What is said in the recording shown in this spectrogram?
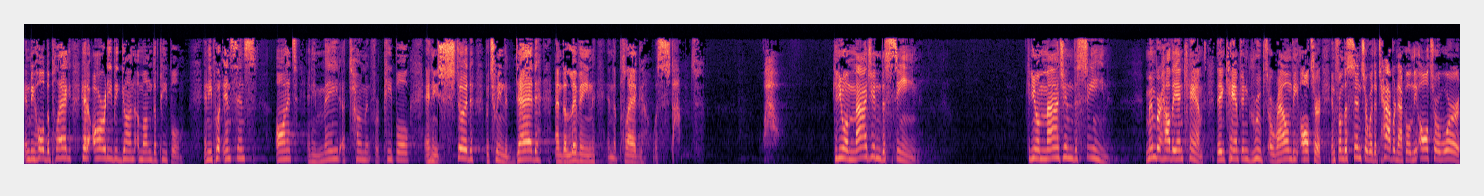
and behold, the plague had already begun among the people. And he put incense on it, and he made atonement for people, and he stood between the dead and the living, and the plague was stopped. Wow. Can you imagine the scene? Can you imagine the scene? Remember how they encamped. They encamped in groups around the altar. And from the center where the tabernacle and the altar were,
